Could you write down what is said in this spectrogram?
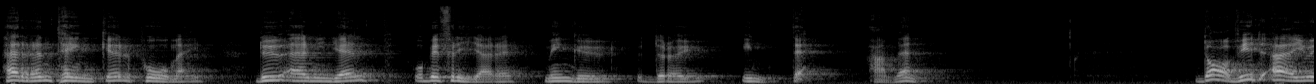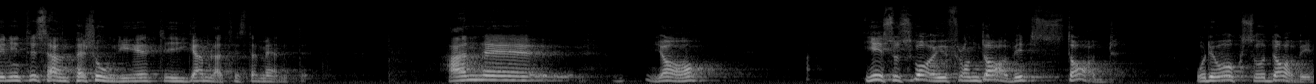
Herren tänker på mig. Du är min hjälp och befriare, min Gud, dröj inte. Amen. David är ju en intressant personlighet i Gamla testamentet. Han, eh, ja, Jesus var ju från Davids stad. Och det var också David.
